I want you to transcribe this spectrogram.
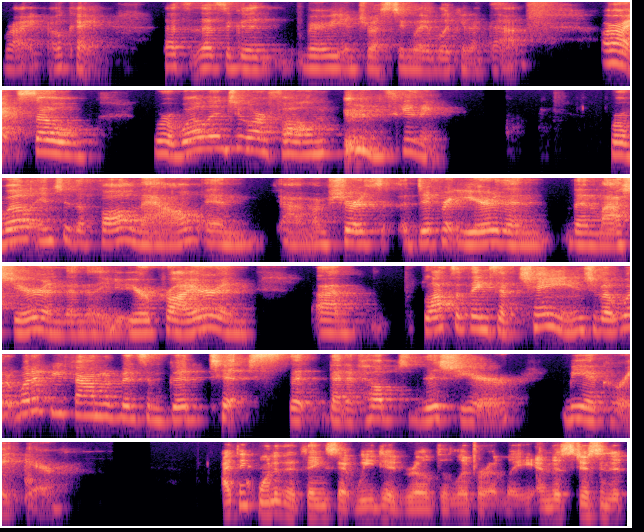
Right. Okay. That's that's a good, very interesting way of looking at that. All right. So we're well into our fall. excuse me we're well into the fall now, and um, I'm sure it's a different year than than last year and then the year prior, and um, lots of things have changed. But what what have you found have been some good tips that that have helped this year be a great year? I think one of the things that we did real deliberately, and this just isn't,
